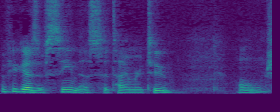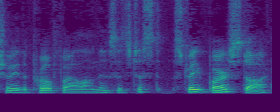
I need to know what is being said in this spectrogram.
if you guys have seen this a time or two. I'll show you the profile on this. It's just straight bar stock,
